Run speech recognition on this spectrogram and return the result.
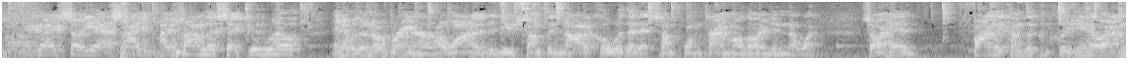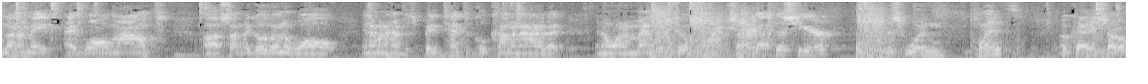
Alright guys, so yes, I, I found this at Goodwill and it was a no-brainer. I wanted to do something nautical with it at some point in time, although I didn't know what. So I had finally come to the conclusion, you know what, I'm going to make a wall mount, uh, something that goes on the wall, and I'm going to have this big tentacle coming out of it, and I want to mount it to a plank. So I got this here, this wooden plinth, okay, so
